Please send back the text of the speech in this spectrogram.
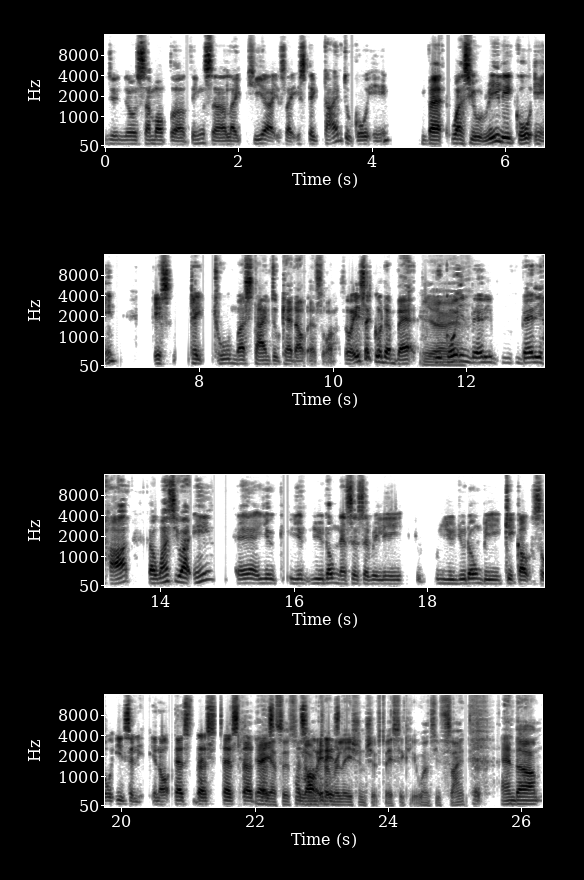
you know some of the things uh, like here it's like it take time to go in, but once you really go in, it's take too much time to get out as well. So it's a good and bad. Yeah, you go in very very hard, but once you are in, uh, you you you don't necessarily you you don't be kicked out so easily. You know that's that's that's the yeah that's, yeah. So it's long term relationships basically once you've signed. And um,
